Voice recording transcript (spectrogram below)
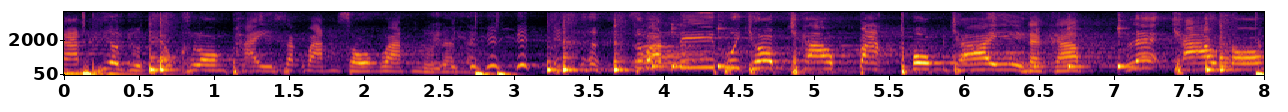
งานเที่ยวอยู่แถวคลองไผ่สักวันสองวันอยู่นั่นน่ะ สวัสดีผู้ชมชาวปักธงชัย นะครับ และชาวหน้อง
